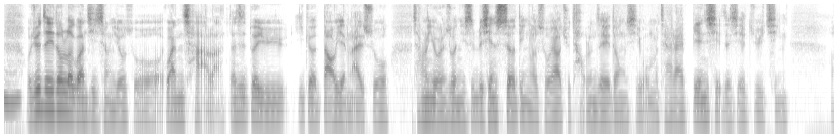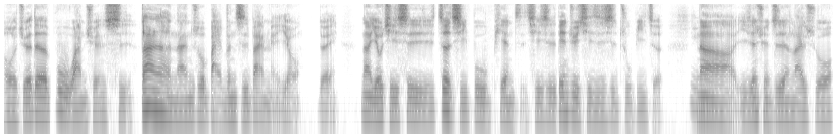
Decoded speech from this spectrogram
嗯、我觉得这些都乐观其成，有所观察啦。但是对于一个导演来说，常常有人说，你是不是先设定了说要去讨论这些东西，我们才来编写这些剧情？我觉得不完全是，当然很难说百分之百没有。对，那尤其是这几部片子，其实编剧其实是主笔者。那以人选之人来说，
